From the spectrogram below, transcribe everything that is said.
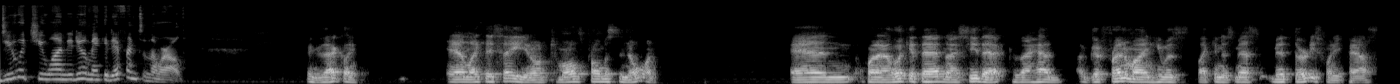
do what you want to do and make a difference in the world. Exactly. And like they say, you know, tomorrow's promised to no one. And when I look at that and I see that, because I had a good friend of mine, he was like in his mid 30s when he passed.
